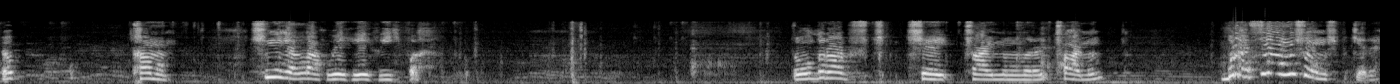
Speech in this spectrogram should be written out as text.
Hop. Tamam. Şimdi gel lan. Ve he he bak. Doldur abi şu şey çaymanları. Çayman. Burası yanlış olmuş bir kere.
